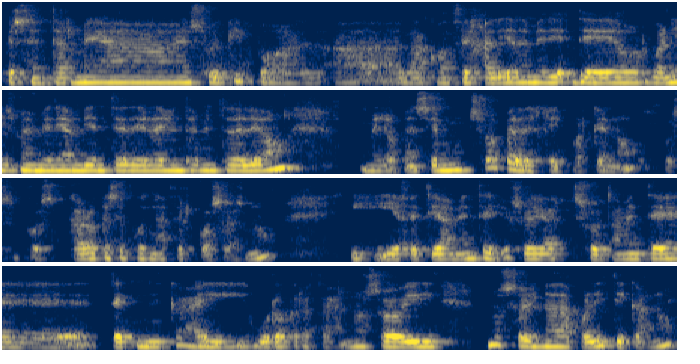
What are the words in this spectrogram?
presentarme a, en su equipo a, la Concejalía de, de, Urbanismo y Medio Ambiente del Ayuntamiento de León. Me lo pensé mucho, pero dije, ¿y por qué no? Pues, pues claro que se pueden hacer cosas, ¿no? Y, y efectivamente, yo soy absolutamente técnica y burócrata, no soy, no soy nada política, ¿no?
